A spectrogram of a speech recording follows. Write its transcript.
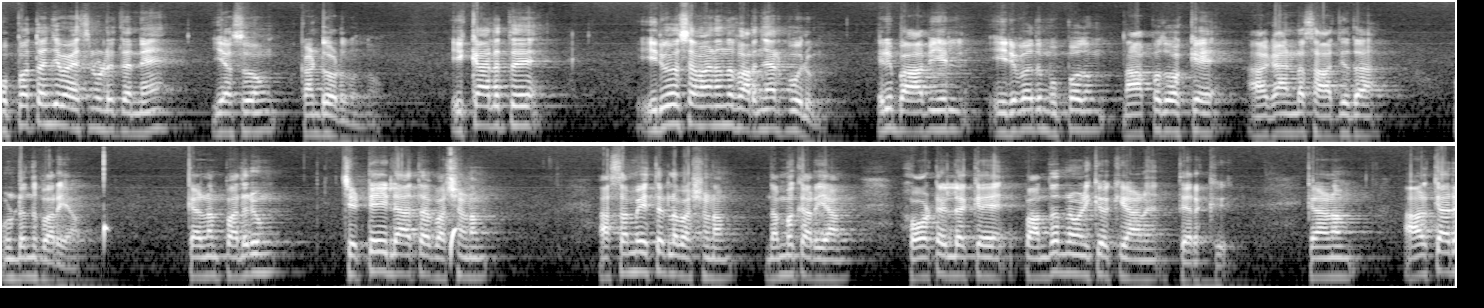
മുപ്പത്തഞ്ച് വയസ്സിനുള്ളിൽ തന്നെ ഈ അസുഖം കണ്ടു തുടങ്ങുന്നു ഇക്കാലത്ത് ഇരുപത് ശതമാനം എന്ന് പറഞ്ഞാൽ പോലും ഒരു ഭാവിയിൽ ഇരുപത് മുപ്പതും നാൽപ്പതും ഒക്കെ ആകാനുള്ള സാധ്യത ഉണ്ടെന്ന് പറയാം. കാരണം പലരും ചിട്ടയില്ലാത്ത ഭക്ഷണം അസമയത്തുള്ള ഭക്ഷണം നമുക്കറിയാം. ഹോട്ടലിലൊക്കെ പന്ത്രണ്ട് മണിക്കൊക്കെയാണ് തിരക്ക്. കാരണം ആൾക്കാർ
